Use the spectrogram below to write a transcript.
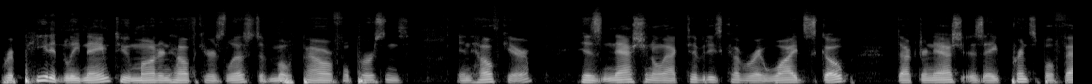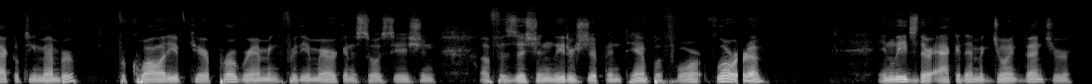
Repeatedly named to Modern Healthcare's list of most powerful persons in healthcare, his national activities cover a wide scope. Dr. Nash is a principal faculty member for quality of care programming for the American Association of Physician Leadership in Tampa, Florida, and leads their academic joint venture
